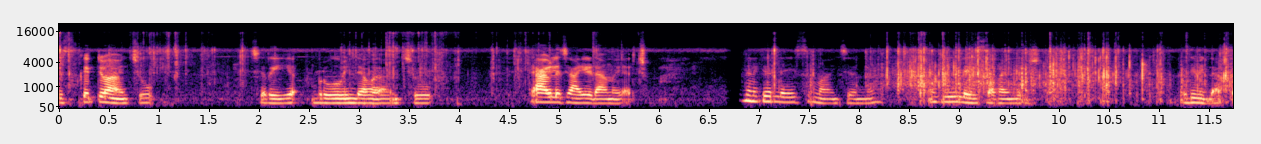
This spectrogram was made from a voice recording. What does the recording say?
ബിസ്ക്കറ്റ് വാങ്ങിച്ചു. ചെറിയ ബ്രൂവിന്റെ വാങ്ങിച്ചു. രാവിലെ ചായ ഇടാമെന്ന് വിചാരിച്ചു. പിന്നെ എനിക്കൊരു ലേസ് വാങ്ങിച്ചു തന്നെ. എനിക്ക് ഈ ലേസാണ് ഭയങ്കര ഇഷ്ടം. എരിവില്ലാത്ത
